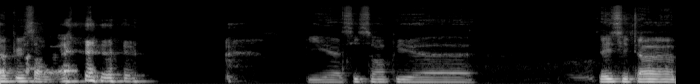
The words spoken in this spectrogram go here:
un peu ça. puis euh, c'est ça, puis euh, c'est un,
